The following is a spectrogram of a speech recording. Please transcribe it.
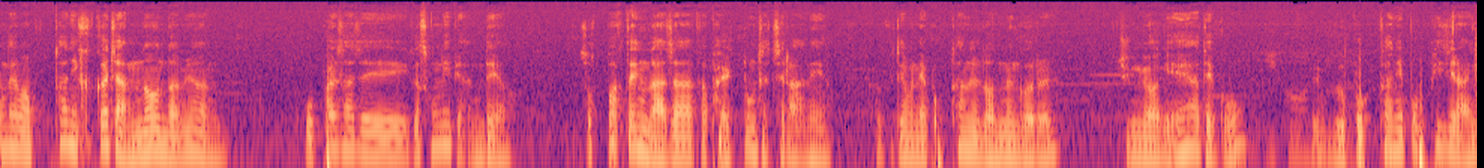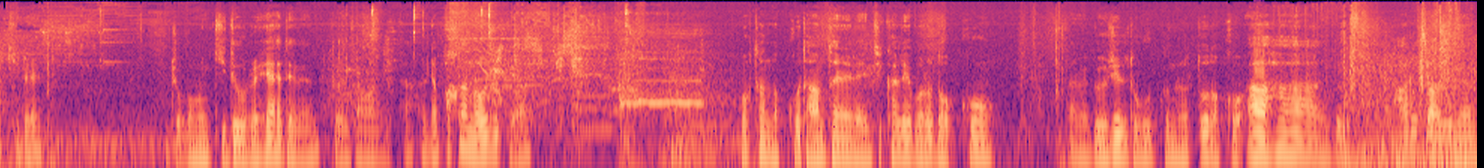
상대방 폭탄이 끝까지 안 나온다면 58 사제가 성립이 안 돼요. 속박된 라자가 발동 자체를 안 해요. 그렇기 때문에 폭탄을 넣는 거를 중요하게 해야 되고 그리고 그 폭탄이 뽑히질 않기를 조금은 기도를 해야 되는 그런 상황입니다. 일단 폭탄 넣어줄게요. 폭탄 넣고 다음 턴에 렌치 칼리버로 넣고 그 다음에 묘실 도구꾼으로 또 넣고 아하 이거 바로 쏴주면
